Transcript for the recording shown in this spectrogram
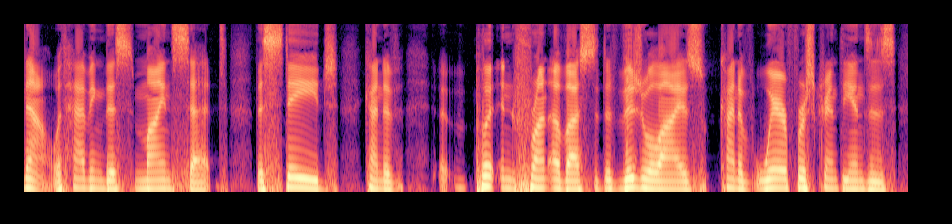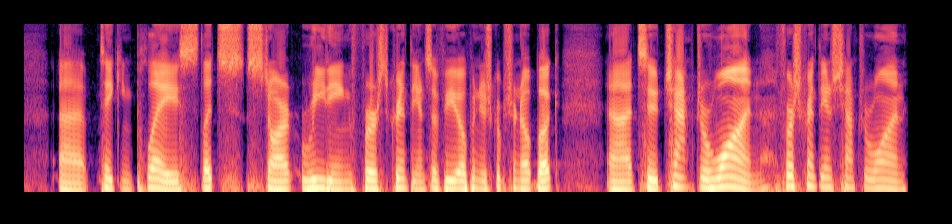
Now, with having this mindset, the stage kind of uh, put in front of us to visualize kind of where First Corinthians is uh, taking place, let's start reading First Corinthians. So if you open your scripture notebook uh, to chapter 1, 1 Corinthians chapter 1,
